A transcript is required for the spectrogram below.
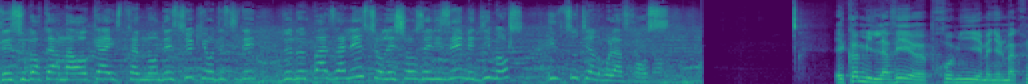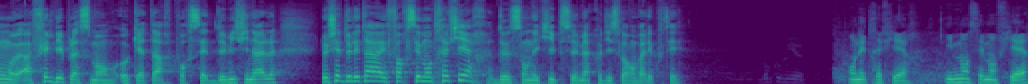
Des supporters marocains extrêmement déçus qui ont décidé de ne pas aller sur les Champs-Élysées, mais dimanche, ils soutiendront la France. Et comme il l'avait promis, Emmanuel Macron a fait le déplacement au Qatar pour cette demi-finale. Le chef de l'État est forcément très fier de son équipe ce mercredi soir. On va l'écouter. On est très fiers, immensément fiers.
